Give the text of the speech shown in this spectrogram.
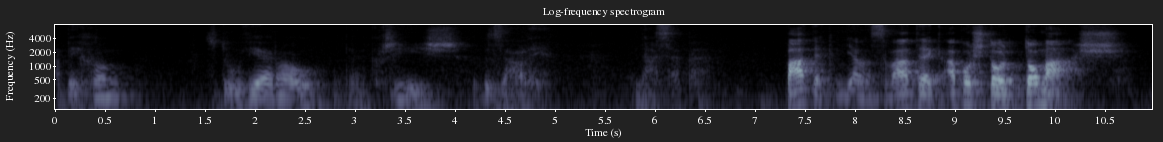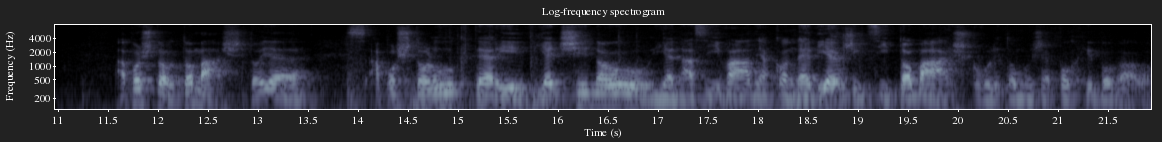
abychom s důvěrou ten kříž vzali na sebe. Pátek měl svátek apoštol Tomáš. Apoštol Tomáš to je z apoštolů, který většinou je nazýván jako nevěřící Tomáš kvůli tomu, že pochyboval.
